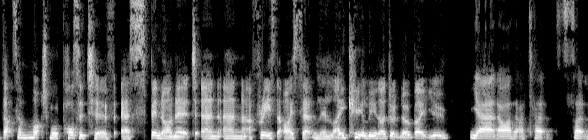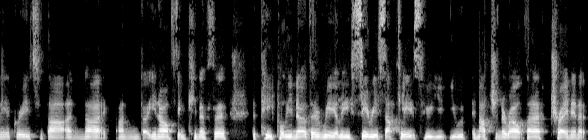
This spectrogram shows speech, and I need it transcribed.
that's a much more positive uh, spin on it, and and a phrase that I certainly like. Aileen, I don't know about you. Yeah, no, I, I t- certainly agree to that, and uh, and you know, I'm thinking of the the people, you know, the really serious athletes who you, you would imagine are out there training at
